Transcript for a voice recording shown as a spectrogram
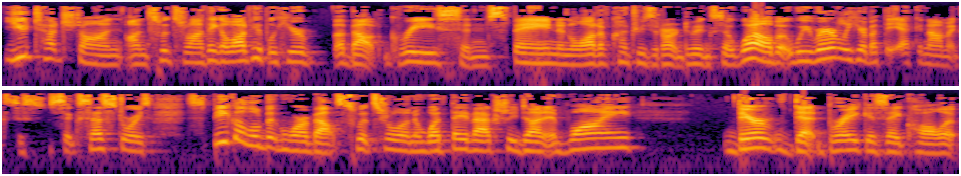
You touched on, on Switzerland. I think a lot of people hear about Greece and Spain and a lot of countries that aren't doing so well, but we rarely hear about the economic su- success stories. Speak a little bit more about Switzerland and what they've actually done and why their debt brake, as they call it,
